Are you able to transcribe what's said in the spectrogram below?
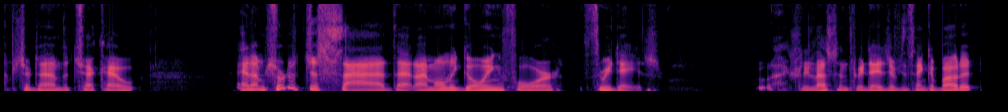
Amsterdam to check out. And I'm sort of just sad that I'm only going for three days. Actually, less than three days if you think about it.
